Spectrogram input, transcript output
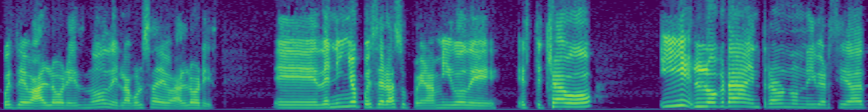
pues de valores, ¿no? De la bolsa de valores. Eh, de niño pues era súper amigo de este chavo y logra entrar a una universidad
